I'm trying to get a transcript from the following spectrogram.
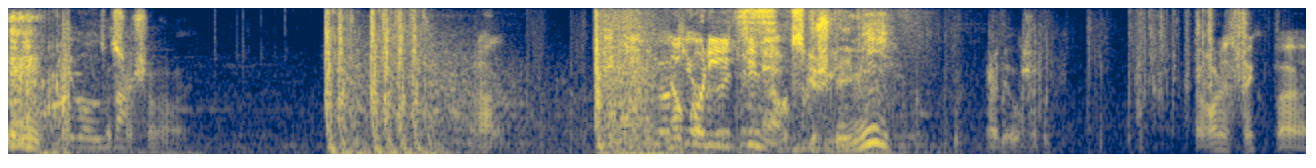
Attention, shower, ouais. 残り1名 Parce que je l'ai mis Ouais, de ouf. On va voir le spec ou pas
